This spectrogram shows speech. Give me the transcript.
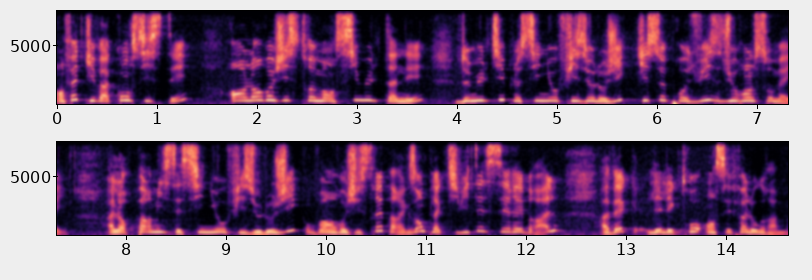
en fait, qui va consister en l'enregistrement simultané de multiples signaux physiologiques qui se produisent durant le sommeil. Alors parmi ces signaux physiologiques, on va enregistrer par exemple l'activité cérébrale avec l'électroencéphalogramme.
